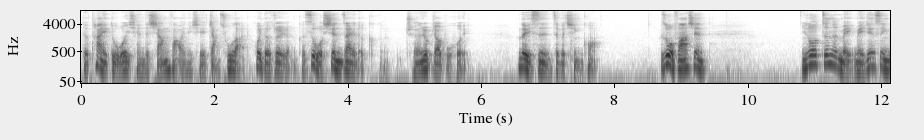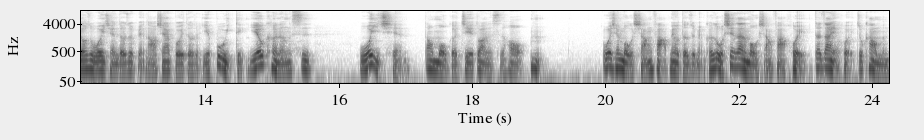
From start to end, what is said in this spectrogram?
的态度，我以前的想法那些讲出来会得罪人，可是我现在的可能就比较不会，类似这个情况。可是我发现，你说真的每每件事情都是我以前得罪别人，然后现在不会得罪，也不一定，也有可能是我以前到某个阶段的时候，嗯，我以前某个想法没有得罪别人，可是我现在的某个想法会，但这样也会，就看我们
